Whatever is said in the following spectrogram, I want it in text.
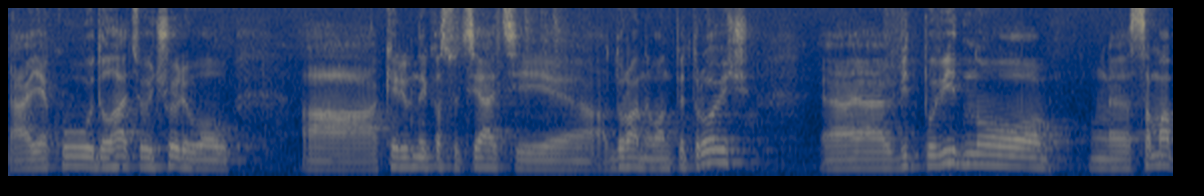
яку делегацію очолював керівник асоціації Дуран Іван Петрович. Е, Відповідно, е, сама,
